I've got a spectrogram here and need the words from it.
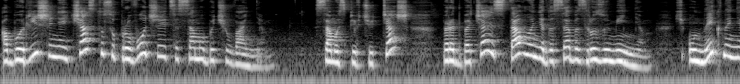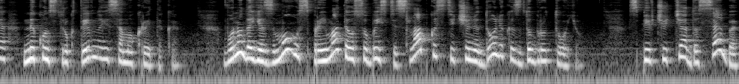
або рішення і часто супроводжується самобичуванням. Самоспівчуття ж передбачає ставлення до себе з розумінням й уникнення неконструктивної самокритики. Воно дає змогу сприймати особисті слабкості чи недоліки з добротою. Співчуття до себе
